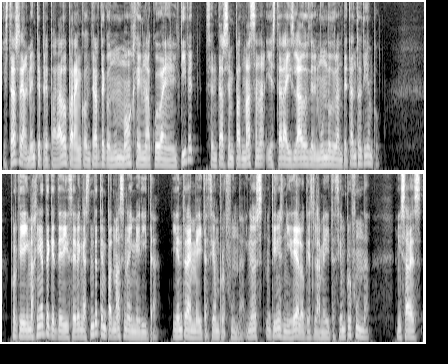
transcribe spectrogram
¿Estás realmente preparado para encontrarte con un monje en una cueva en el Tíbet, sentarse en Padmasana y estar aislados del mundo durante tanto tiempo? Porque imagínate que te dice, venga, siéntate en Padmasana y medita. y entra en meditación profunda. Y no, no tienes ni idea de lo que es la meditación profunda, ni sabes,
